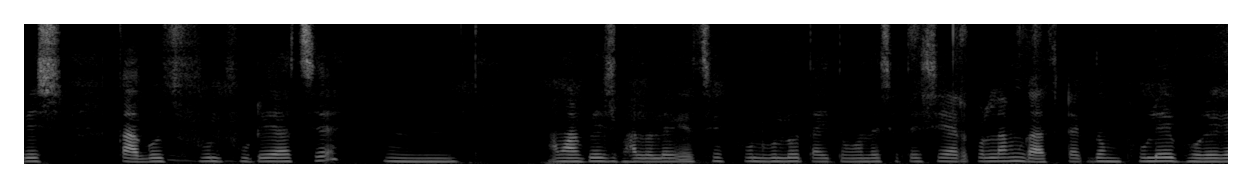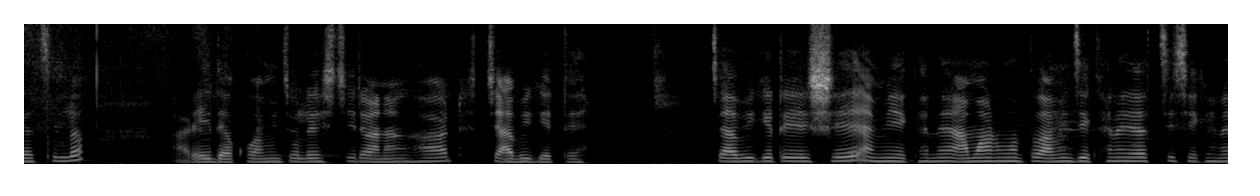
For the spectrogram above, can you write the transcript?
বেশ কাগজ ফুল ফুটে আছে। আমার বেশ ভালো লেগেছে ফুলগুলো, তাই তোমাদের সাথে শেয়ার করলাম। গাছটা একদম ফুলে ভরে গেছিল। আর এই দেখো, আমি চলে এসেছি রানাঘাট চাবি গেটে চাবি গেটে এসে আমি এখানে, আমার মতো আমি যেখানে যাচ্ছি সেখানে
